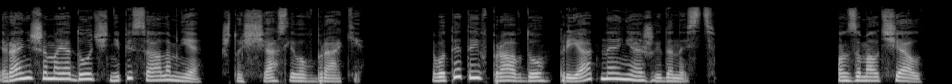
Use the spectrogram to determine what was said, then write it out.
Раньше моя дочь не писала мне, что счастлива в браке. Вот это и вправду приятная неожиданность. Он замолчал,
